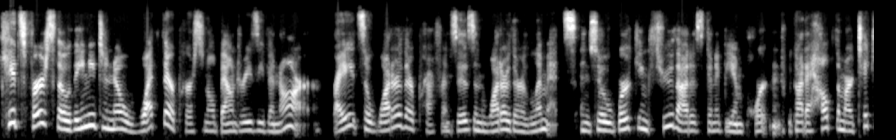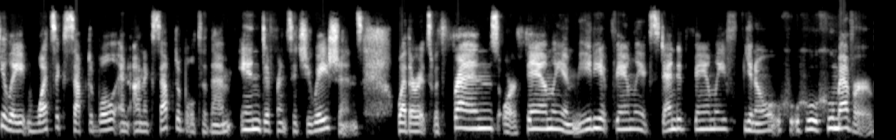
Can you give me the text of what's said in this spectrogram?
Kids first, though, they need to know what their personal boundaries even are, right? So, what are their preferences and what are their limits? And so, working through that is going to be important. We got to help them articulate what's acceptable and unacceptable to them in different situations, whether it's with friends or family, immediate family, extended family, you know, wh- whomever,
